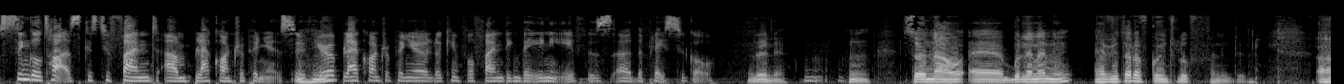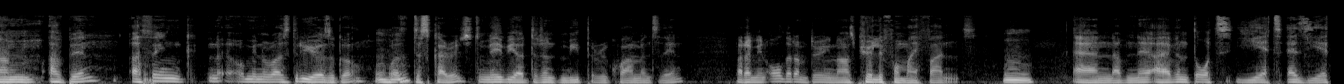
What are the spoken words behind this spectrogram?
single task is to fund um, black entrepreneurs. So if you're a black entrepreneur looking for funding, the NEF is uh, the place to go. Really? Hmm. So now, uh, Bulelani, have you thought of going to look for funding? Dude? Um, I've been. I think. I mean, it was three years ago. I was discouraged. Maybe I didn't meet the requirements then. But I mean, all that I'm doing now is purely for my funds. And I've ne- I haven't thought yet, as yet,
